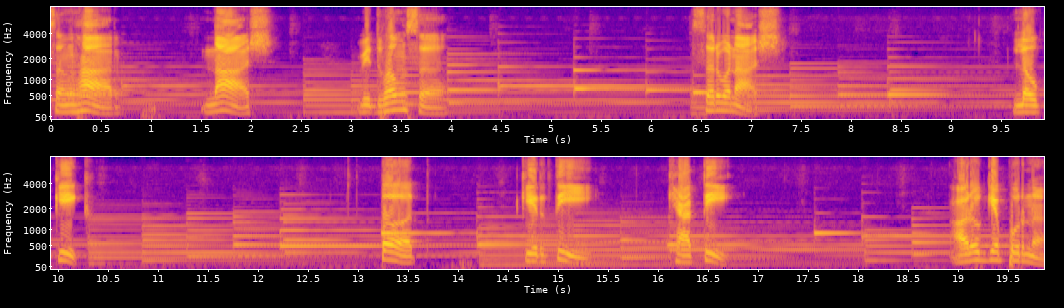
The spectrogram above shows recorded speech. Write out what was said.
संहार नाश विध्वंस सर्वनाश लौकिक पद कीर्ती ख्याती आरोग्यपूर्ण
